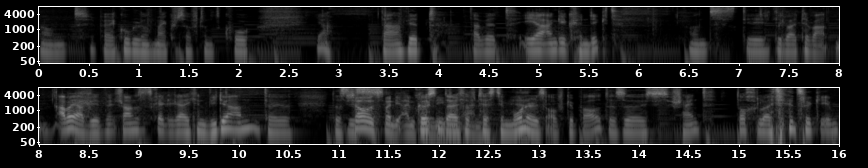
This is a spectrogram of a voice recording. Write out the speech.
Und bei Google und Microsoft und Co. Ja, da wird, da wird eher angekündigt und die, die Leute warten. Aber ja, wir schauen uns jetzt gleich ein Video an. Das Schauen ist größtenteils auf Testimonials ja. aufgebaut. Also es scheint doch Leute zu geben,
